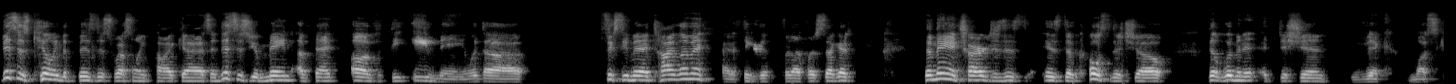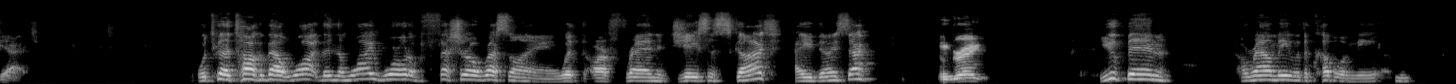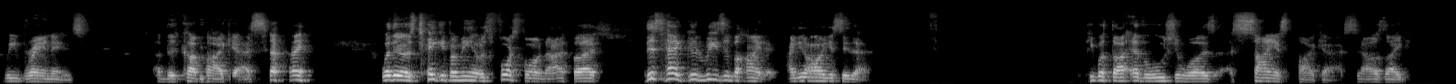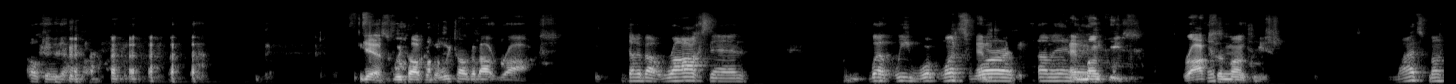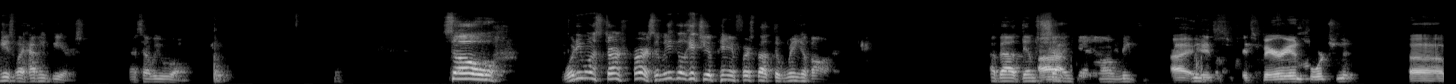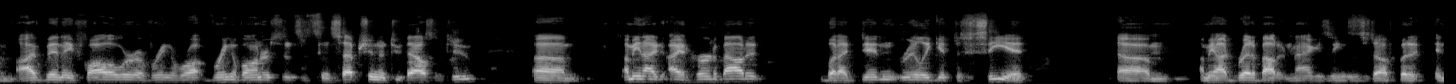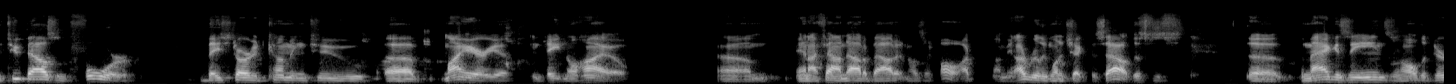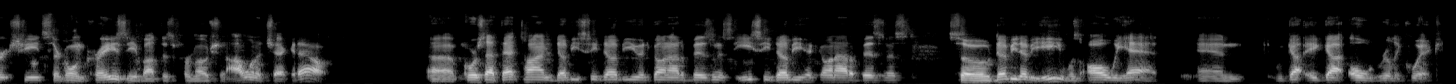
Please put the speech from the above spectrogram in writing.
This is Killing the Business Wrestling Podcast, and this is your main event of the evening with a 60 minute time limit. I had to think for that for a second. The man in charge is, is the host of the show, the limited edition Vic Muscat. We're going to talk about what in the wide world of professional wrestling with our friend Jason Scott. How you doing, sir? I'm great. You've been around me with a couple of me rebrandings of the Cup podcast. Whether it was taken from me, it was forceful or not, but this had good reason behind it. I can all I can say that. People thought evolution was a science podcast, and I was like, okay, we got Yes, we talk about we talk about rocks. We talk about rocks and what we once were and, becoming, and, and monkeys, rocks and, and monkeys. Lots monkeys while having beers. That's how we roll. So, where do you want to start first? Let me go get your opinion first about the Ring of Honor, about them uh, shutting down. Re- I, it's it's very unfortunate. Um, I've been a follower of Ring of Ring of Honor since its inception in 2002. Um, I mean, I, I had heard about it, but I didn't really get to see it. Um, I mean, I'd read about it in magazines and stuff, but in 2004, they started coming to uh, my area in Dayton, Ohio. Um, and I found out about it and I was like, oh, I, I mean, I really want to check this out. This is the, the magazines and all the dirt sheets. They're going crazy about this promotion. I want to check it out. Uh, of course, at that time, WCW had gone out of business, ECW had gone out of business. So WWE was all we had. And we got it got old really quick.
